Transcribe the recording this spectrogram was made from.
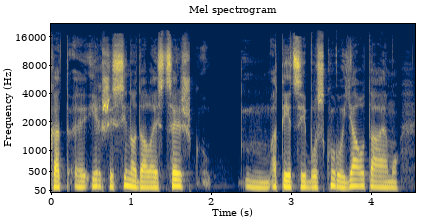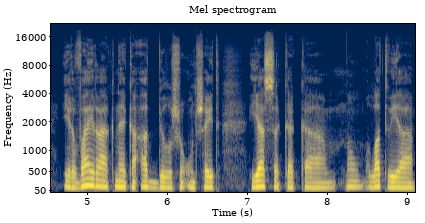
kad uh, ir šis sinodālais ceļš, Mm, attiecību uz kuru jautājumu ir vairāk nekā atbilžu, un šeit jāsaka, ka nu, Latvijā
